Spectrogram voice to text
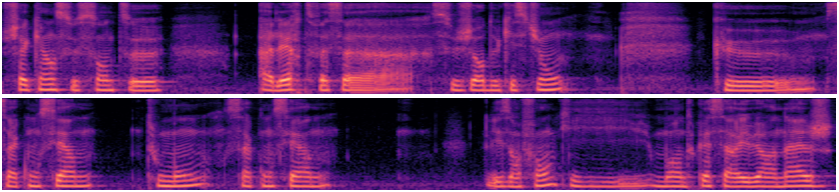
chacun se sente euh, alerte face à ce genre de questions, que ça concerne tout le monde, ça concerne les enfants, qui, moi en tout cas, c'est arrivé à un âge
